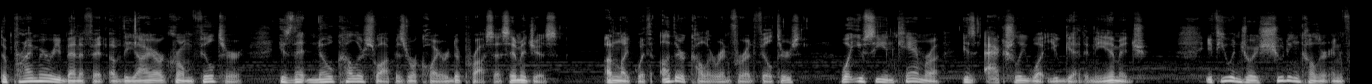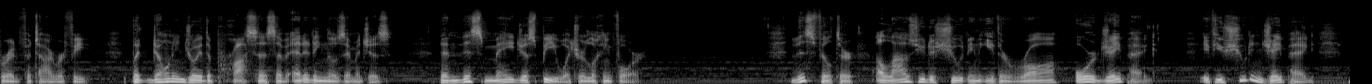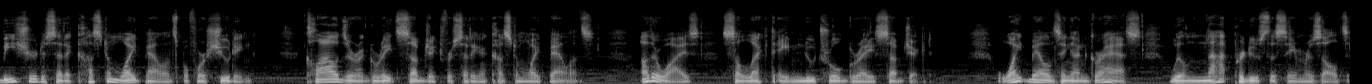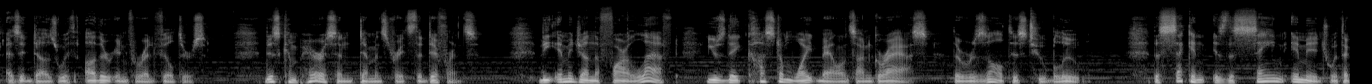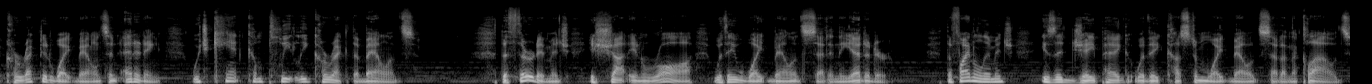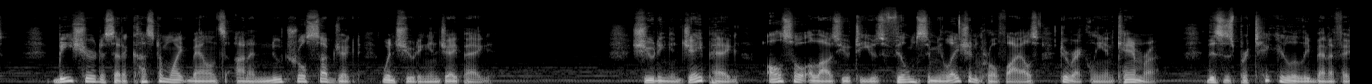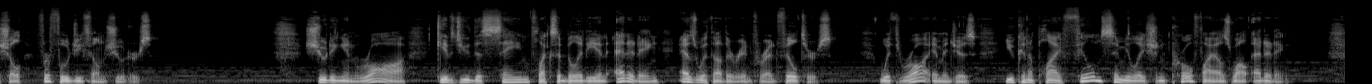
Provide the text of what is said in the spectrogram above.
The primary benefit of the IR Chrome filter is that no color swap is required to process images. Unlike with other color infrared filters, what you see in camera is actually what you get in the image. If you enjoy shooting color infrared photography, but don't enjoy the process of editing those images, then this may just be what you're looking for. This filter allows you to shoot in either RAW or JPEG. If you shoot in JPEG, be sure to set a custom white balance before shooting. Clouds are a great subject for setting a custom white balance. Otherwise, select a neutral gray subject. White balancing on grass will not produce the same results as it does with other infrared filters. This comparison demonstrates the difference. The image on the far left used a custom white balance on grass. The result is too blue. The second is the same image with a corrected white balance in editing, which can't completely correct the balance. The third image is shot in RAW with a white balance set in the editor. The final image is a JPEG with a custom white balance set on the clouds. Be sure to set a custom white balance on a neutral subject when shooting in JPEG. Shooting in JPEG also allows you to use film simulation profiles directly in camera. This is particularly beneficial for Fujifilm shooters. Shooting in RAW gives you the same flexibility in editing as with other infrared filters. With RAW images, you can apply film simulation profiles while editing.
